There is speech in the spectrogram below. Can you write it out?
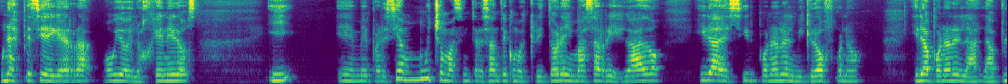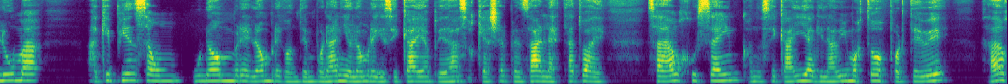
una especie de guerra, obvio, de los géneros. Y eh, me parecía mucho más interesante como escritora y más arriesgado ir a decir, ponerle el micrófono, ir a ponerle la, la pluma a qué piensa un, un, hombre, el hombre contemporáneo, el hombre que se cae a pedazos, que ayer pensaba en la estatua de Saddam Hussein cuando se caía, que la vimos todos por TV, Saddam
